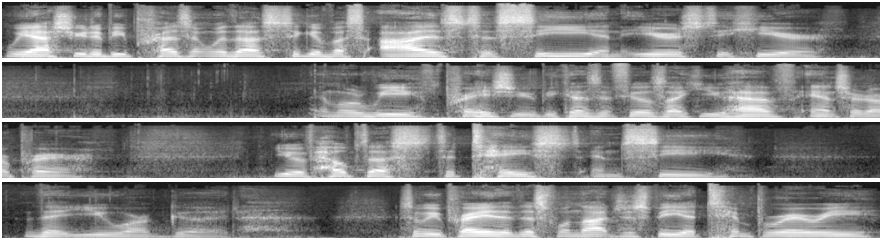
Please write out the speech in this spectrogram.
We ask you to be present with us, to give us eyes to see and ears to hear. And Lord, we praise you because it feels like you have answered our prayer. You have helped us to taste and see that you are good. So we pray that this will not just be a temporary,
